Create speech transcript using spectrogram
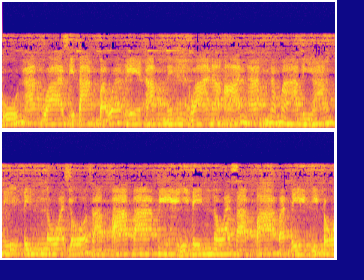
ขุนังวาสิตังปวเรธรรมนิวานาหานังนมามิหังติตินโนโยสัพปาปาปีหิตินโนสัพปาปฏิทิตัว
